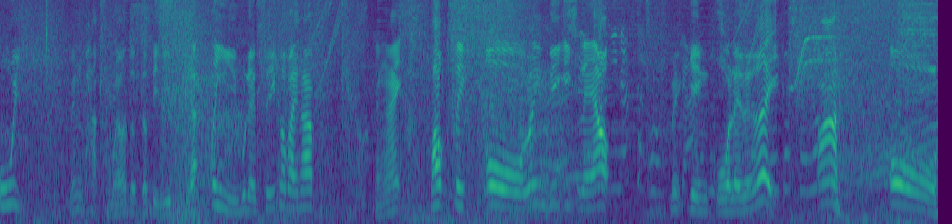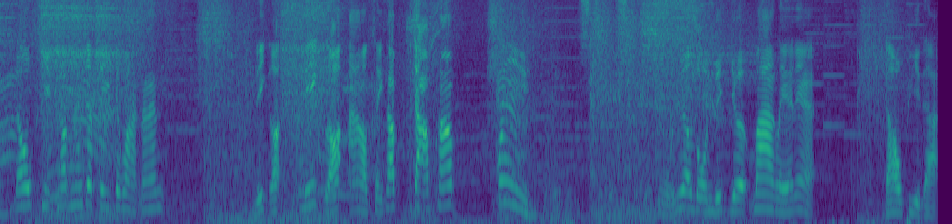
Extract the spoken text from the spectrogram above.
อุ้ยแม่งผักผมแล้วตัวตีดีแล้วนี่บุเลตซีเข้าไปครับ ยังไงพ็อกติก โอ้ไม่ดีอีกแล้ว ไม่เกรงกลัวเลยเลยอะโอ้เราผิดครับน่าจะตีจังหวะนั้นดิกเหรอดิกเหรอ อ้าวสิครับ จับครับปึ้งโอ้โหนี่เราโดนดิกเยอะมากเลยเนี่ยเราผิดอะ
